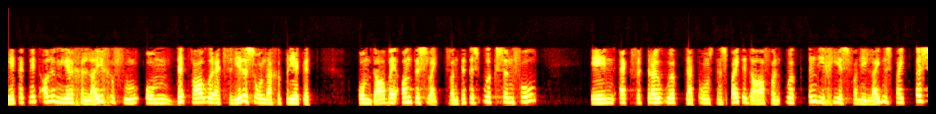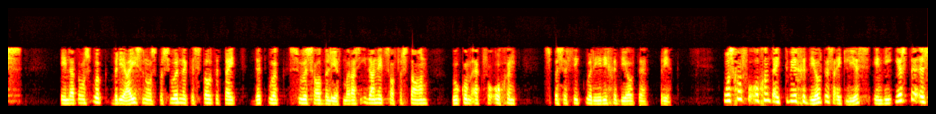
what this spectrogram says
het ek net al hoe meer gelei gevoel om dit waaroor ek verlede Sondag gepreek het om daarbey aan te sluit want dit is ook sinvol en ek vertrou ook dat ons ten spyte daarvan ook in die gees van die lydenstyd is en dat ons ook by die huis in ons persoonlike stilte tyd dit ook so sal beleef. Maar as u dan net sal verstaan hoekom ek ver oggend spesifiek oor hierdie gedeelte preek. Ons gaan vanoggend uit twee gedeeltes uitlees en die eerste is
